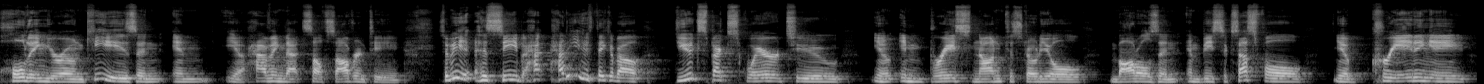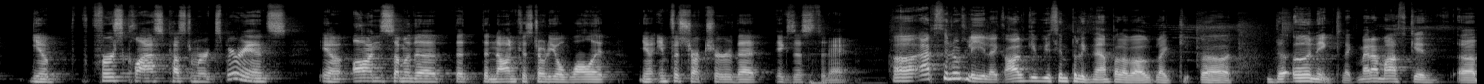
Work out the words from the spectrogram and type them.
holding your own keys and and you know having that self sovereignty so be Haseeb how, how do you think about do you expect Square to you know embrace non-custodial models and and be successful you know creating a you know first class customer experience you know on some of the the, the non-custodial wallet you know infrastructure that exists today? Uh, absolutely. Like i'll give you a simple example about like uh, the earnings like metamask is uh,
